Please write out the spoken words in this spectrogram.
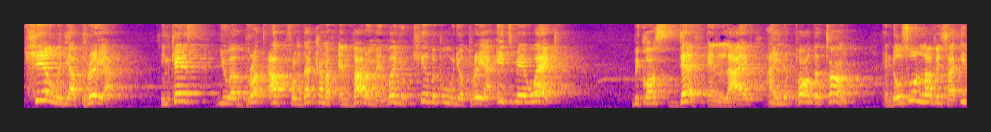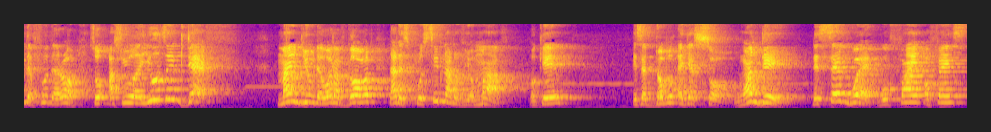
kill with their prayer. In case you were brought up from that kind of environment where you kill people with your prayer, it may work. Because death and life are in the power of the tongue and those who love it shall eat the fruit thereof. So as you are using death, mind you, the word of God that is proceeding out of your mouth, okay, is a double-edged sword. One day, the same word will find offense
